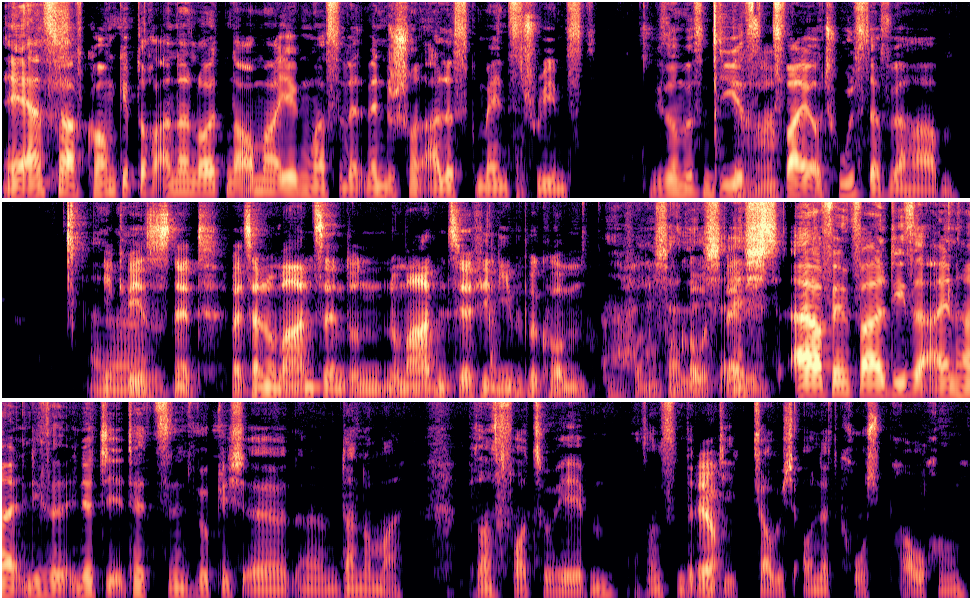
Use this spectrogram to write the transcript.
Nee, ernsthaft, komm, gib doch anderen Leuten auch mal irgendwas, wenn, wenn du schon alles mainstreamst. Wieso müssen die jetzt Ja. zwei Tools dafür haben? Also, ich weiß es nicht, weil es halt Nomaden sind und Nomaden sehr viel Liebe bekommen von, von Lächerlich, Coast echt. Aber auf jeden Fall, diese Einheiten, diese Identitäten sind wirklich äh, ähm, dann nochmal besonders vorzuheben. Ansonsten wird Ja. man die, glaube ich, auch nicht groß brauchen.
